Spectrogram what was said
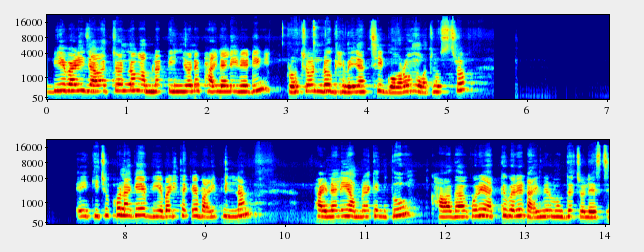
বিয়ে বাড়ি যাওয়ার জন্য আমরা তিনজনে ফাইনালি রেডি প্রচণ্ড ঘেমে যাচ্ছি, গরম, অজস্র। এই কিছুক্ষণ আগে বিয়ে বাড়ি থেকে বাড়ি ফিরলাম। ফাইনালি আমরা কিন্তু খাওয়া দাওয়া করে একেবারে টাইমের মধ্যে চলে এসেছি।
